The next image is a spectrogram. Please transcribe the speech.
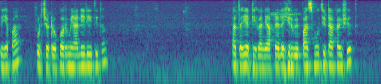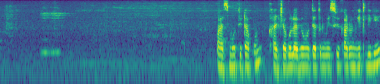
तर हे पहा पुढच्या टोकावर मी आलेली आहे तिथं. आता या ठिकाणी आपल्याला हिरवे पाच मोती टाकायचे आहेत पाच मोती टाकून खालच्या गुलाबी मोत्यातून मी सुई काढून घेतलेली आहे.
